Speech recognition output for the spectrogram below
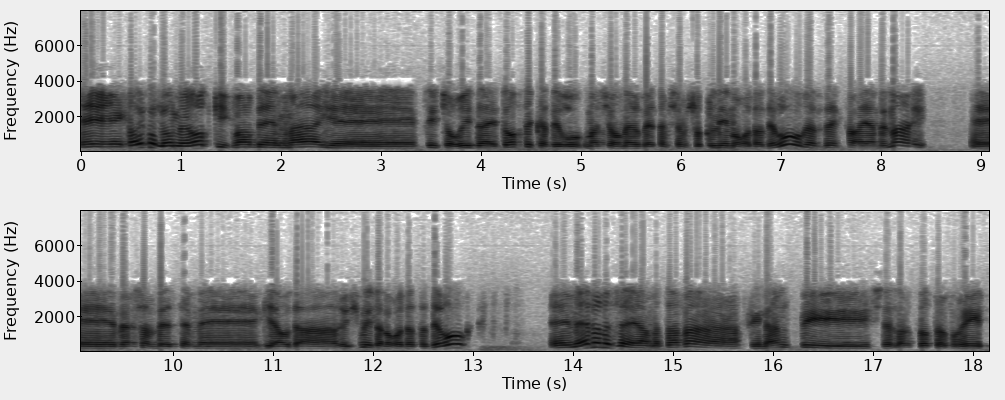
אה, קודם כל לא מאוד, כי כבר במאי אה, פיץ' הורידה את אופק הדירוג, מה שאומר בעצם שהם שוקלים הורדת דירוג, אז זה כבר היה במאי. אה, ועכשיו בעצם אה, הגיעה הודעה רשמית על הורדת הדירוג. אה, מעבר לזה, המצב הפיננסי של ארצות הברית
